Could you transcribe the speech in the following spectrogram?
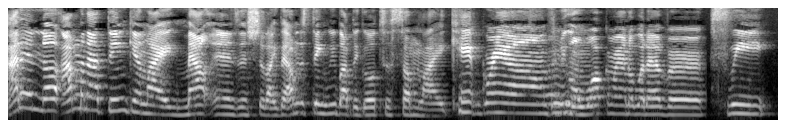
I didn't know. I'm not thinking like mountains and shit like that. I'm just thinking we about to go to some like campgrounds. We Mm-hmm. gonna walk around or whatever, sleep,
